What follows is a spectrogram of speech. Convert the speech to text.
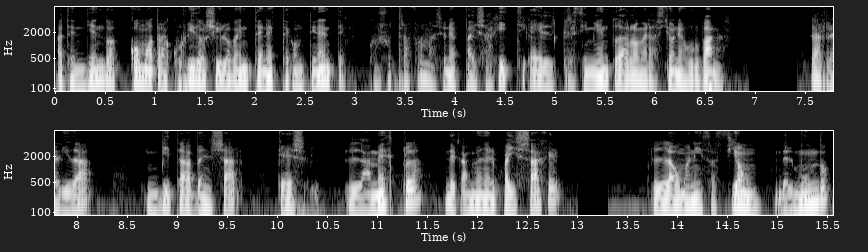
atendiendo a cómo ha transcurrido el siglo XX en este continente, con sus transformaciones paisajísticas y el crecimiento de aglomeraciones urbanas. La realidad invita a pensar que es la mezcla de cambio en el paisaje, la humanización del mundo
